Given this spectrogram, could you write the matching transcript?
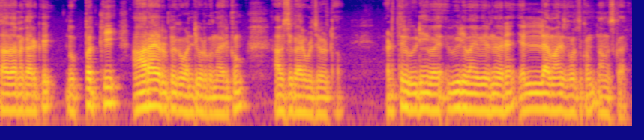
സാധാരണക്കാർക്ക് മുപ്പത്തി ആറായിരം റുപ്യക്ക് വണ്ടി കൊടുക്കുന്നതായിരിക്കും ആവശ്യക്കാർ വിളിച്ചു കേട്ടോ അടുത്തൊരു വീഡിയോ വീഡിയോ വരുന്നവരെ എല്ലാ മാന്യ സുഹൃത്തുക്കളും നമസ്കാരം.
